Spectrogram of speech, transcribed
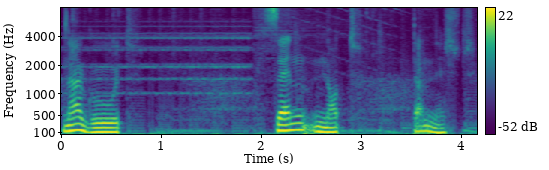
Na gut. Then not. Dann nicht.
